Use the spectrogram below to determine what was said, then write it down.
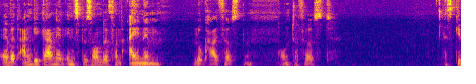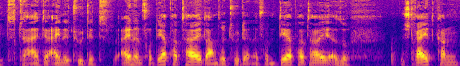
Er wird angegangen, insbesondere von einem Lokalfürsten, Unterfürst. Es gibt, der eine tötet einen von der Partei, der andere tötet einen von der Partei. Also Streit kann,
